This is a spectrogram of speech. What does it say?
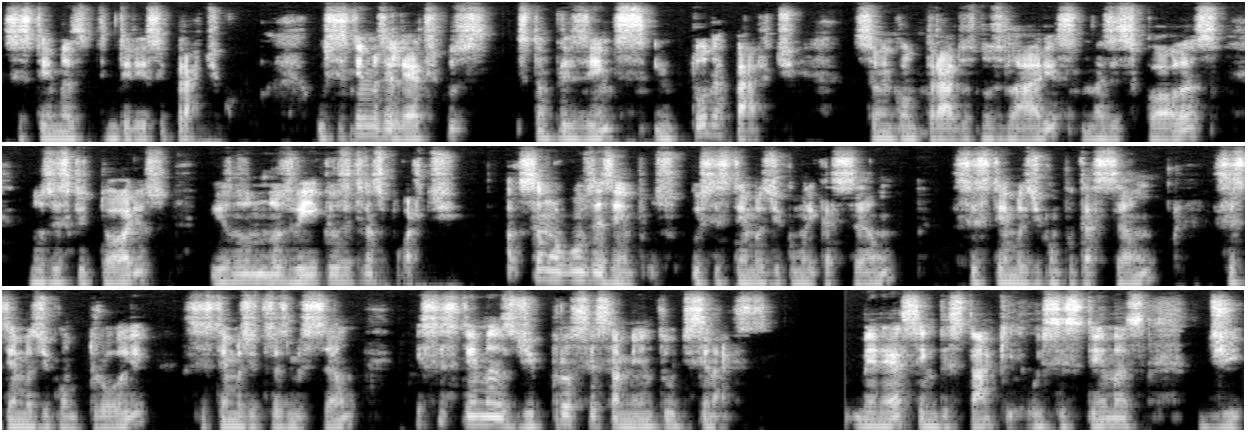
sistemas de interesse prático. Os sistemas elétricos estão presentes em toda parte. São encontrados nos lares, nas escolas, nos escritórios e nos veículos de transporte. São alguns exemplos: os sistemas de comunicação, sistemas de computação, sistemas de controle, sistemas de transmissão e sistemas de processamento de sinais. Merecem destaque os sistemas de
